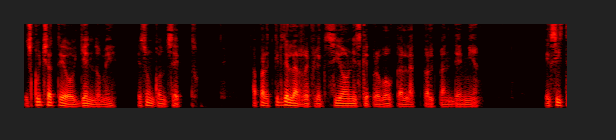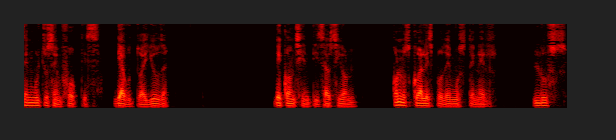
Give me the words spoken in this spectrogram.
Escúchate oyéndome es un concepto. A partir de las reflexiones que provoca la actual pandemia, existen muchos enfoques de autoayuda, de concientización, con los cuales podemos tener luz,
